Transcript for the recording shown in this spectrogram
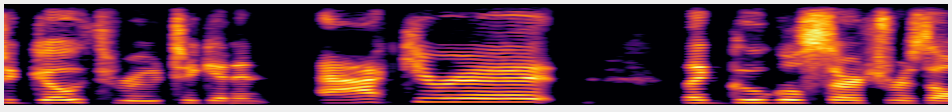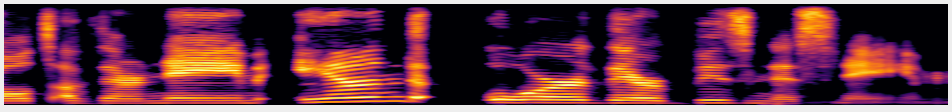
to go through to get an accurate, like Google search results of their name and or their business name?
